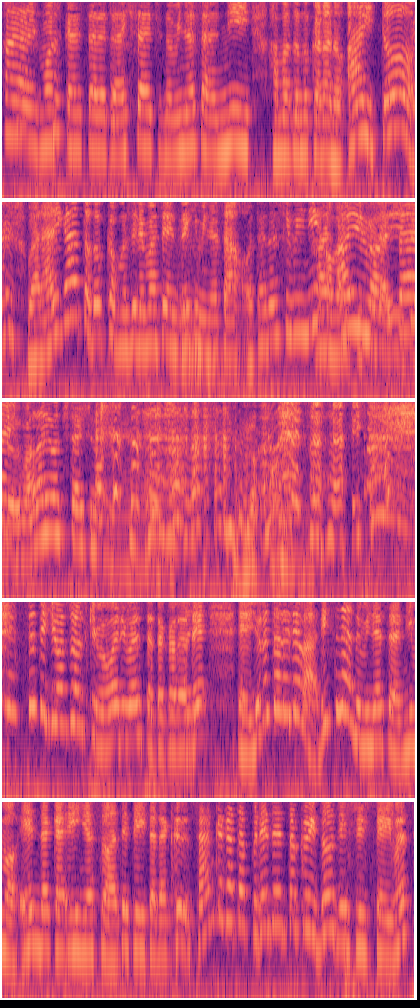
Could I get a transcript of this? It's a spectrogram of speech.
はいもしかしたらじゃあ被災地の皆さんに浜園からの愛と笑いが届くかもしれません。ぜひ皆さんお楽しみに。お待ちください、愛はいいけど笑いは期待しないよね。さて表彰式も終わりましたところで、はい、えー、夜トレではリスナーの皆さんにも円高円安を当てていただく参加型プレゼントクイズを実施しています。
